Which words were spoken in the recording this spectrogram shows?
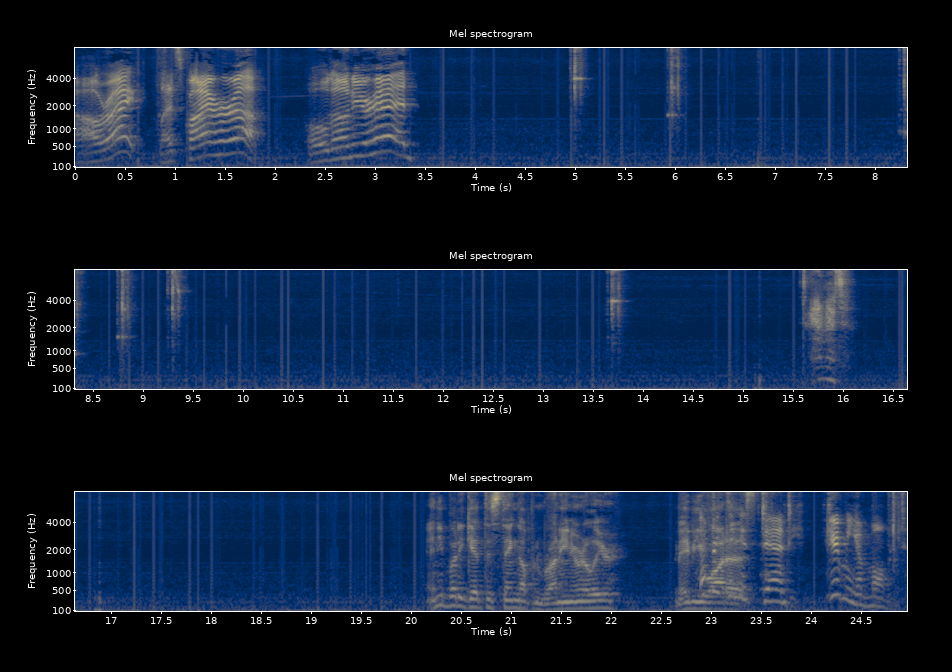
All right, let's fire her up. Hold on to your head. Damn it. Anybody get this thing up and running earlier? Maybe you Everything oughta. is dandy. Give me a moment.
